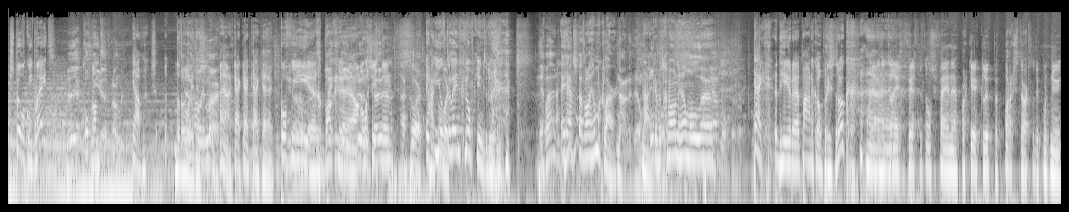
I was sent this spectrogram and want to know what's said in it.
spul compleet. Wil jij koffie, Frank? Ja, dat hoor je Oh, dus. je maakt. Ah ja, kijk, kijk, kijk. eh, Koffie, gebak, alles is er. Akkoord. Ik, je hoeft alleen het knopje in te drukken. Echt waar? En ja, het staat al helemaal klaar. Nou, dat is helemaal Nou, Ik heb het gewoon helemaal... eh, Kijk, de heer eh, Paardenkoper is er ook. Ja, een klein gevecht met onze fijne parkeerclub Parkstart. Want ik moet nu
